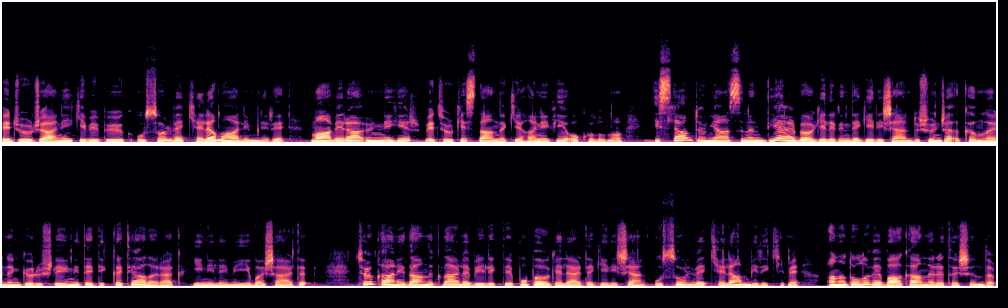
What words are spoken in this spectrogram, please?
ve Cürcani gibi büyük usul ve kelam alimleri Mavera Ünnehir ve Türkistan'daki Hanefi okulunu İslam dünyasının diğer bölgelerinde gelişen düşünce akımlarının görüşlerini de dikkate alarak yenilemeyi başardı. Türk hanedanlıklarla birlikte bu bölgelerde gelişen usul ve kelam birikimi Anadolu ve Balkanlara taşındı.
